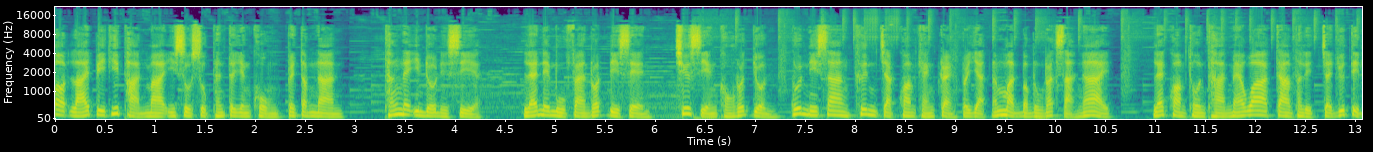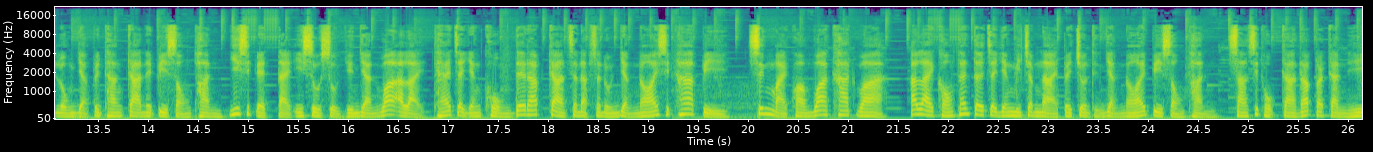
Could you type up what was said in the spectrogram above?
ลอดหลายปีที่ผ่านมาอีซูซุแพนเตอร์ยังคงเป็นตำนาน ทั้งในอินโดนีเซีย และในหมู่แฟนรถดีเซลชื่อเสียงของรถยนต์ รุ่นนี้สร้างขึ้นจากความแข็งแกร่งประหยัดน้ำมันบำรุงรักษาง่าย และความทนทานแม้ว่าการผลิตจะยุติลงอย่างเป็นทางการในปี 2021 แต่อีซูซุยืนยันว่าอะไหล่แท้จะยังคงได้รับการสนับสนุนอย่างน้อย 15 ปี ซึ่งหมายความว่าคาดว่าอะไหล่ของแพนเตอร์จะยังมีจำหน่ายไปจนถึงอย่างน้อยปี 2036 การรับประกันนี้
